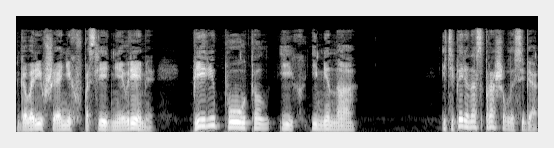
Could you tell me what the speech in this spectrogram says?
говоривший о них в последнее время, перепутал их имена. И теперь она спрашивала себя,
